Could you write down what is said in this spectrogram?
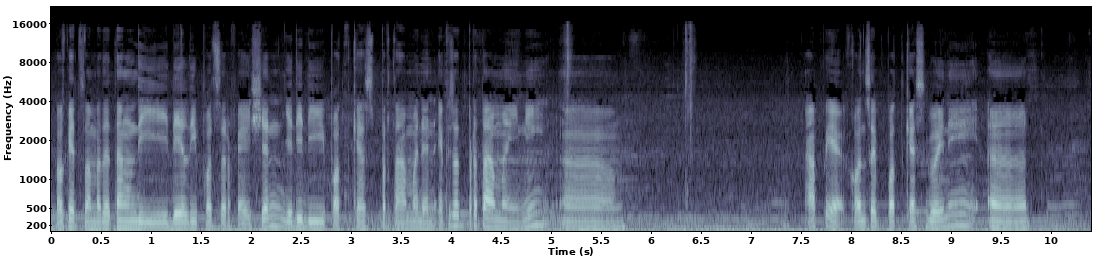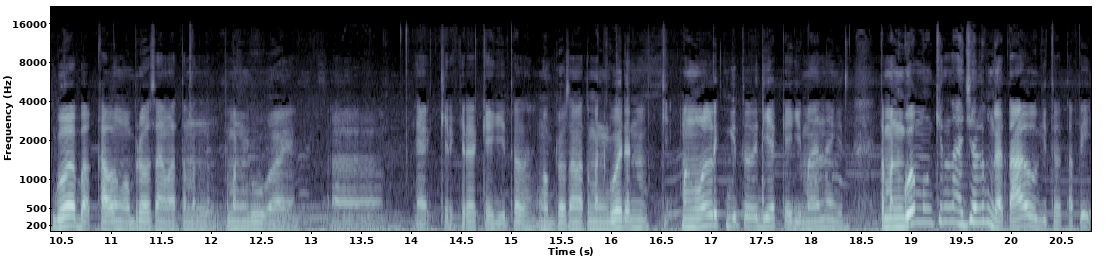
Oke, selamat datang di Daily Podservation. Jadi di podcast pertama dan episode pertama ini em, apa ya konsep podcast gue ini eh, gue bakal ngobrol sama temen-temen gue ya. Eh, ya kira-kira kayak gitu lah ngobrol sama teman gue dan mengulik gitu dia kayak gimana gitu teman gue mungkin aja lu nggak tahu gitu tapi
